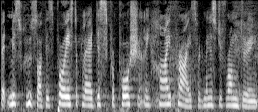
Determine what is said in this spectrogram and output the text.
but Ms. Rousseff is poised to pay a disproportionately high price for administrative wrongdoing,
